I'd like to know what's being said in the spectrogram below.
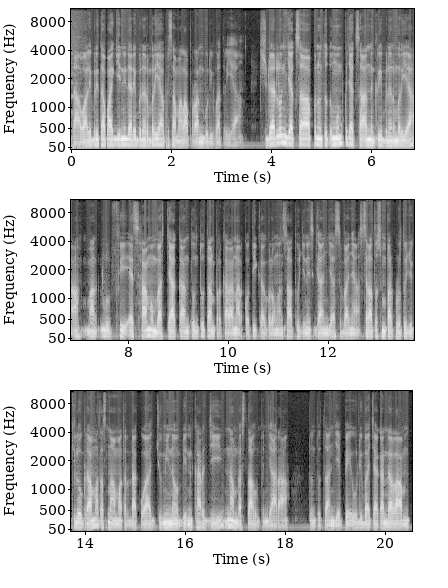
Kita awali berita pagi ini dari Benar Meriah bersama laporan Budi Fatria. Sudarlun Jaksa Penuntut Umum Kejaksaan Negeri Benar Meriah Ahmad Lutfi SH membacakan tuntutan perkara narkotika golongan 1 jenis ganja sebanyak 147 kg atas nama terdakwa Jumino bin Karji 16 tahun penjara. Tuntutan JPU dibacakan dalam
